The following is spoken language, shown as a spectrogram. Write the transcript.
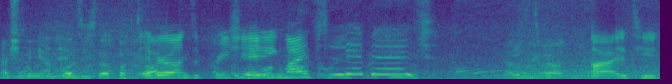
I should be down there. Fuzzy stuff. Everyone's appreciating my slippers. Alright, it's huge.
